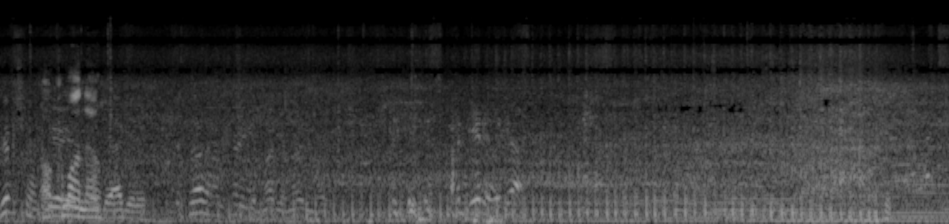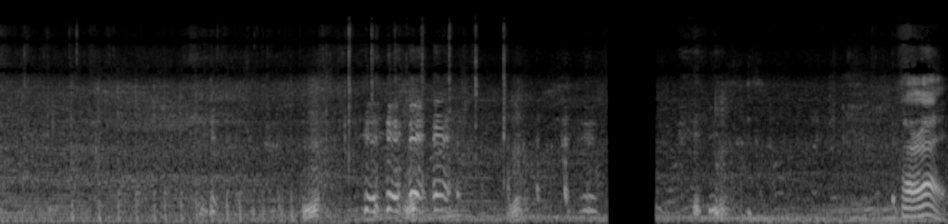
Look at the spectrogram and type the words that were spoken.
Oh, come on now. Okay, I get it. I get it. Look out. All right.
